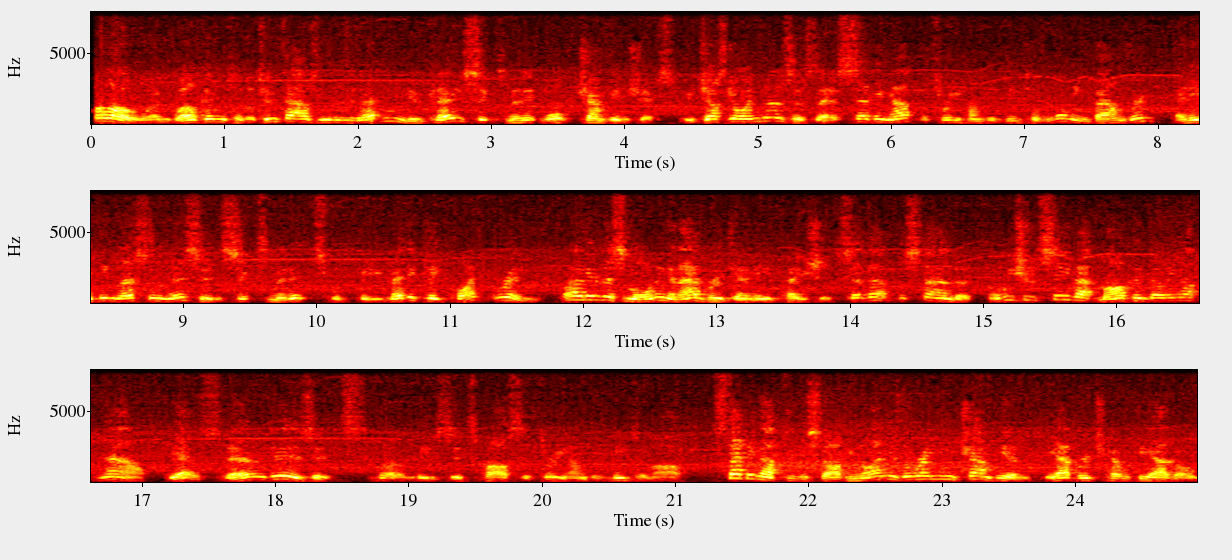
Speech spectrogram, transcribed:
Hello and welcome to the 2011 UK 6 Minute Walk Championships. You just joined us as they're setting up the 300 metre warning boundary. Anything less than this in 6 minutes would be medically quite grim. Earlier this morning an average ME patient set out the standard and we should see that marker going up now. Yes, there it is. It's, well at least it's past the 300 metre mark. Stepping up to the starting line is the reigning champion, the average healthy adult.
